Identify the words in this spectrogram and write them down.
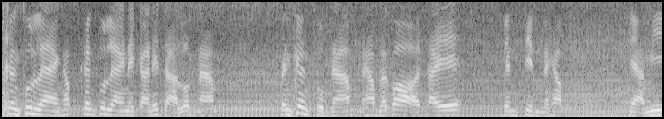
เครื่องทุ่นแรงครับเครื่องทุ่นแรงในการที่จะลดน้ำเป็นเครื่องสูบน้ำนะครับ แล้วก็ใช้เบนซินนะครับ เนี่ยมี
